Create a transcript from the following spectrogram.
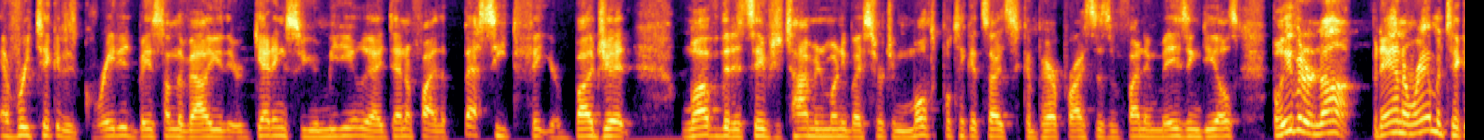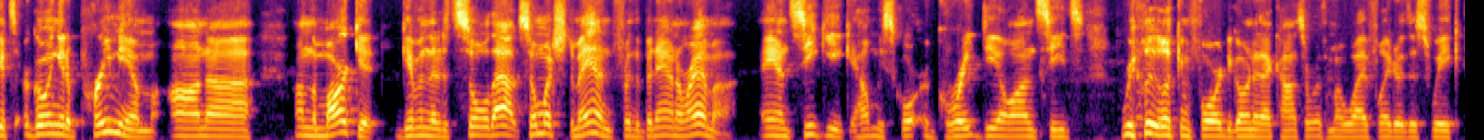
every ticket is graded based on the value that you're getting, so you immediately identify the best seat to fit your budget. Love that it saves you time and money by searching multiple ticket sites to compare prices and finding amazing deals. Believe it or not, Bananarama tickets are going at a premium on uh, on the market, given that it's sold out. So much demand for the Bananarama and SeatGeek helped me score a great deal on seats. Really looking forward to going to that concert with my wife later this week.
